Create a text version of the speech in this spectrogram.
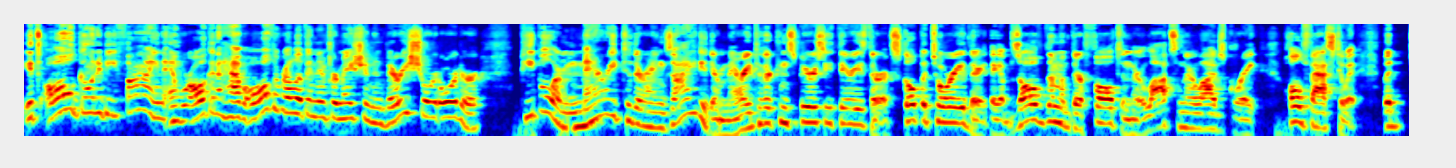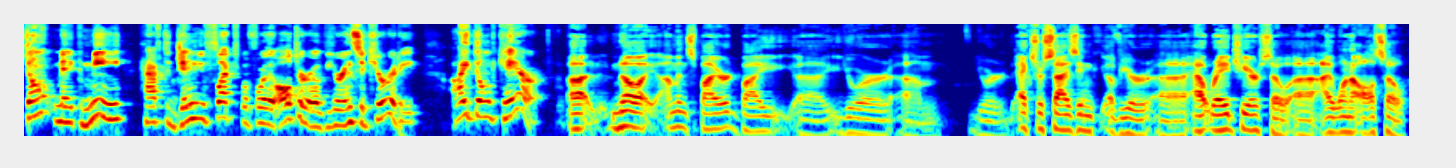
It's all going to be fine, and we're all going to have all the relevant information in very short order. People are married to their anxiety. They're married to their conspiracy theories. They're exculpatory. They, they absolve them of their fault and their lots in their lives. Great. Hold fast to it. But don't make me have to genuflect before the altar of your insecurity. I don't care. Uh, no, I'm inspired by uh, your um, your exercising of your uh, outrage here. So uh, I want to also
